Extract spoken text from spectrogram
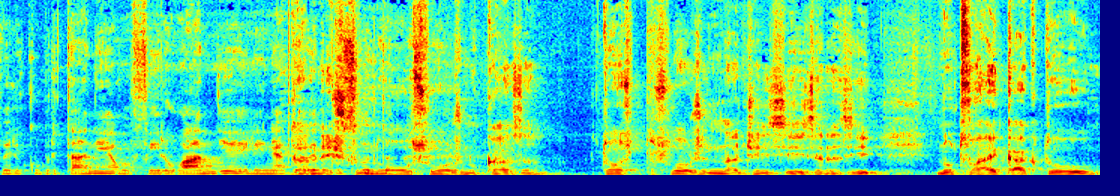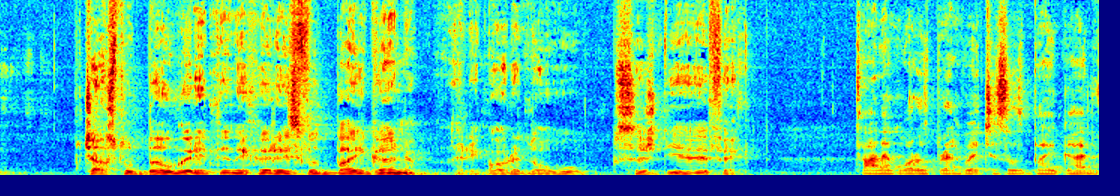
Великобритания, в Ирландия или някъде Да, нещо по света. много сложно каза т.е. по сложен начин се изрази, но това е както част от българите не харесват Байганю. Нали, горе-долу същия ефект. Това не го разбрах вече с Байганю.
